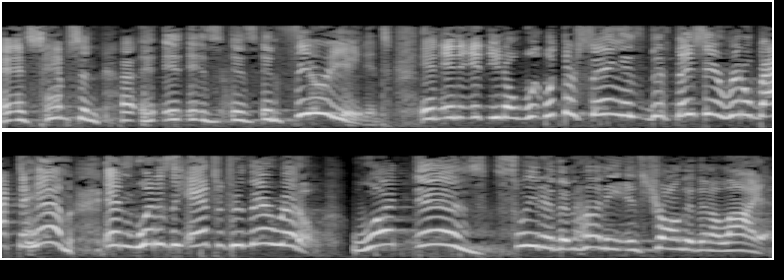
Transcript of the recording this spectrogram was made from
And Samson uh, is is infuriated, and, and it, you know what they're saying is they say a riddle back to him, and what is the answer to their riddle? What is sweeter than honey and stronger than a lion?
